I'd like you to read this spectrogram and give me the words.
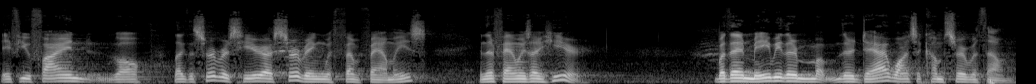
If you find, well, like the servers here are serving with some families, and their families are here. But then maybe their, their dad wants to come serve with them.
